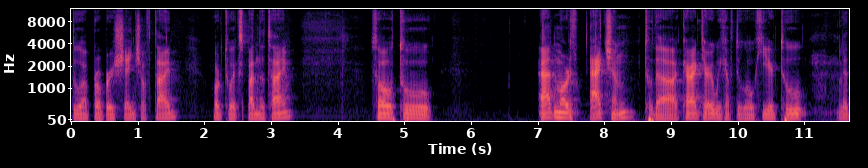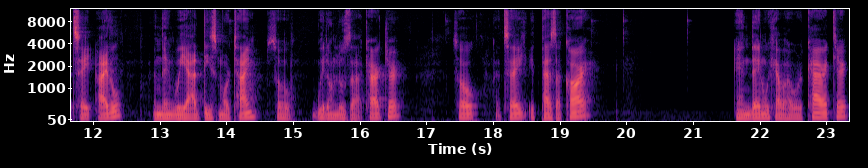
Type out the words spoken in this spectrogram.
do a proper change of time or to expand the time. So to add more action to the character, we have to go here to, let's say, idle, and then we add this more time so we don't lose the character. So let's say it passed a car, and then we have our character,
